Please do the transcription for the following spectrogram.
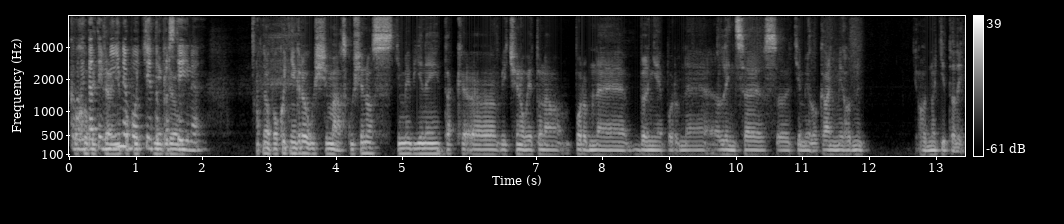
Kvalitativní nebo je to někdo, prostě jiné? No, pokud někdo už má zkušenost s těmi víny, tak uh, většinou je to na podobné vlně, podobné lince s těmi lokálními hodnotiteli. Uh,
